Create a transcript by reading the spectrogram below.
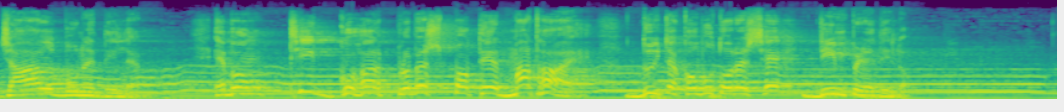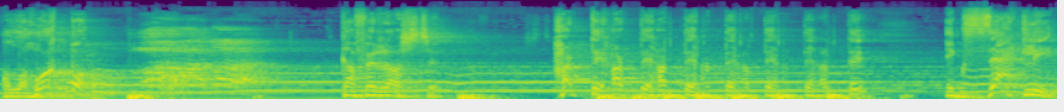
জাল বনে দিলেন এবং ঠিক গুহার প্রবেশ পথের মাথায় দুইটা কবুতর এসে ডিম পেড়ে দিল। আল্লাহ আকবর। কাফেররা আসছে। হাঁটতে হাঁটতে হাঁটতে হাঁটতে হাঁটতে হাঁটতে হাঁটতে এক্স্যাক্টলি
